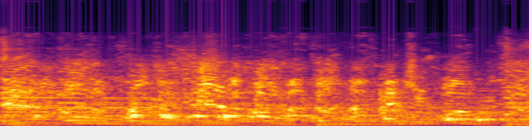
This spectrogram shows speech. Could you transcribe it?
Thank you.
